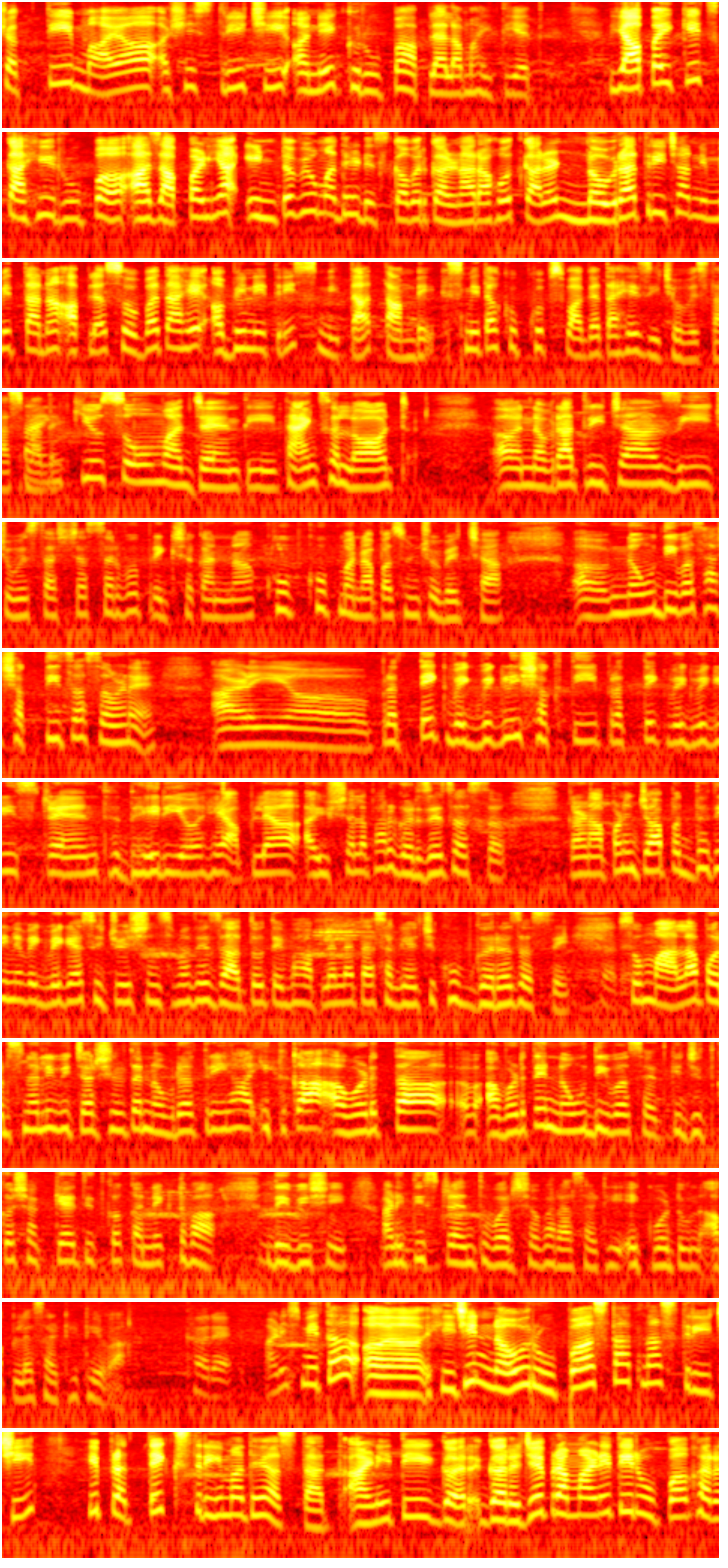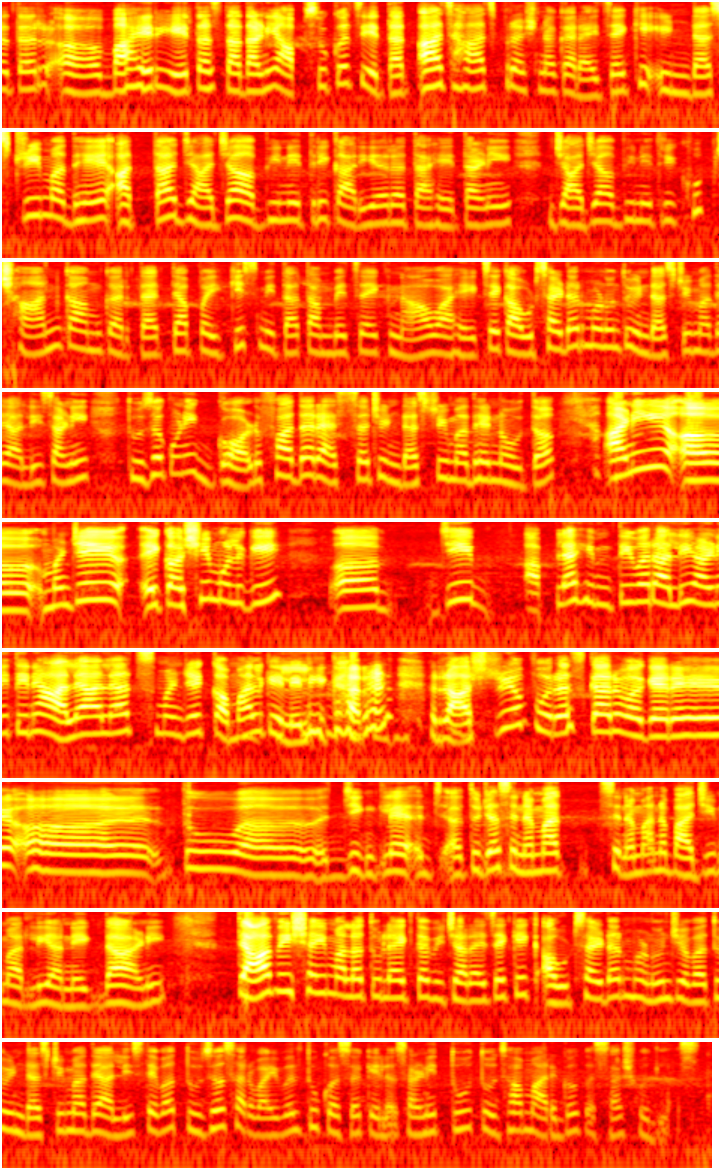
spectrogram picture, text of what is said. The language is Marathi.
शक्ती माया अशी स्त्रीची अनेक रूपं आपल्याला माहिती आहेत. यापैकीच काही रूपं आज आपण या इंटरव्ह्यूमध्ये डिस्कवर करणार आहोत. कारण नवरात्रीच्या निमित्तानं आपल्यासोबत आहे अभिनेत्री स्मिता तांबे. स्मिता खूप खूप स्वागत आहे झी चोवीस तासमध्ये thank you so much Jayanti. Thanks a lot नवरात्रीच्या झी चोवीस तासच्या सर्व प्रेक्षकांना खूप खूप मनापासून शुभेच्छा. नऊ दिवस हा शक्तीचा सण आहे. आणि प्रत्येक वेगवेगळी शक्ती प्रत्येक वेगवेगळी स्ट्रेंथ धैर्य हे आपल्या आयुष्याला फार गरजेचं असतं. कारण आपण ज्या पद्धतीने वेगवेगळ्या सिच्युएशन्समध्ये जातो तेव्हा आपल्याला त्या सगळ्याची खूप गरज असते. सो मला पर्सनली विचारशील तर नवरात्री हा इतका आवडता आवडते नऊ दिवस आहेत की जितकं शक्य आहे तितकं कनेक्ट व्हा देवीशी आणि ती स्ट्रेंथ वर्षभरासाठी एकवटून आपल्यासाठी ठेवा. खरं आहे आणि स्मिता ही जी नऊ रूपं असतात ना स्त्रीची ही प्रत्येक स्त्रीमध्ये असतात आणि ती गर गरजेप्रमाणे ती रूपं खरं तर बाहेर येत असतात आणि आपसुकच येतात. आज हाच प्रश्न करायचा आहे की इंडस्ट्रीमध्ये आत्ता ज्या ज्या अभिनेत्री कार्यरत आहेत आणि ज्या ज्या अभिनेत्री खूप छान काम करतात त्यापैकी स्मिता तांबेचं एक नाव आहे. एक आउटसायडर म्हणून तू इंडस्ट्रीमध्ये आलीस आणि तुझं कोणी गॉडफादर ॲज सच इंडस्ट्रीमध्ये नव्हतं. आणि म्हणजे एक अशी मुलगी जी आपल्या हिमतीवर आली आणि तिने आल्या आल्याच म्हणजे कमाल केलेली. कारण राष्ट्रीय पुरस्कार वगैरे अ, तू अ, जिंकले ज- तुझ्या सिनेमात सिनेमानं बाजी मारली अनेकदा आणि त्याविषयी मला तुला एकदा विचारायचं आहे की एक आउटसायडर म्हणून जेव्हा तू इंडस्ट्रीमध्ये आलीस तेव्हा तुझं सर्वायवल तू कसं केलंस आणि तू तुझा मार्ग कसा शोधलास?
